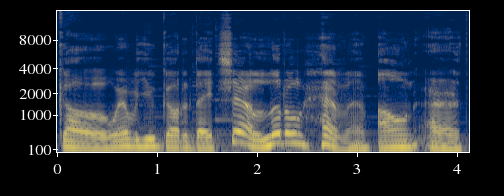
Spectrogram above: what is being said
go, wherever you go today. Share a little heaven on earth.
